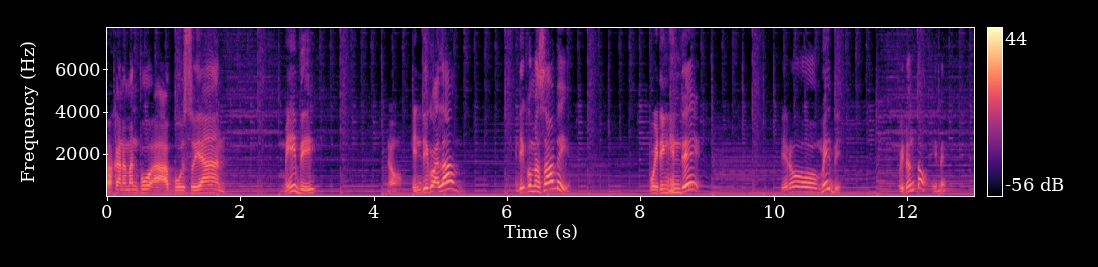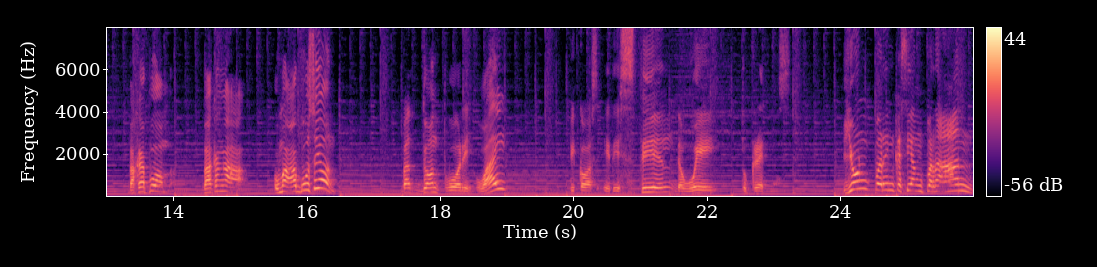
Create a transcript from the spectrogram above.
Baka naman po aabuso yan. Maybe. No? Hindi ko alam. Hindi ko masabi. Pwedeng hindi. Pero maybe. We don't know. Amen? Baka po, baka nga umaabuso yon. But don't worry. Why? Because it is still the way to greatness. Yun pa rin kasi ang paraan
